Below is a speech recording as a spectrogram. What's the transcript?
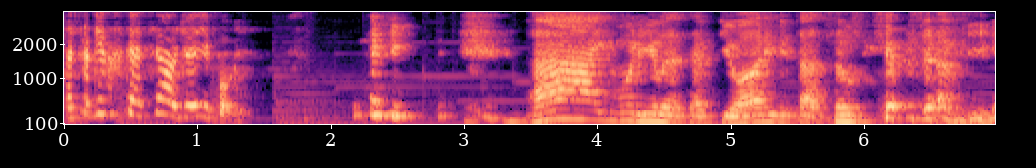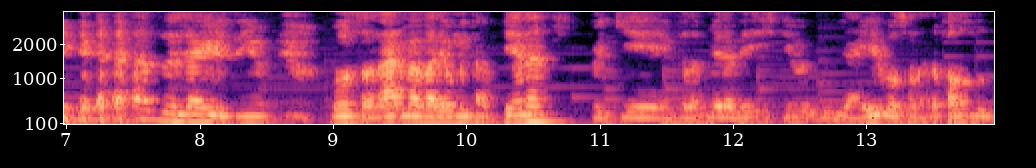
Mas pra que você quer esse áudio aí, pô? Ai, Murilo, essa é a pior imitação que eu já vi do Jairzinho Bolsonaro, mas valeu muito a pena, porque pela primeira vez a gente tem o Jair Bolsonaro falando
